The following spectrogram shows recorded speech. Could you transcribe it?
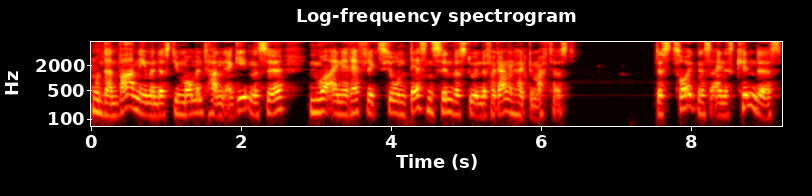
Und dann wahrnehmen, dass die momentanen Ergebnisse nur eine Reflexion dessen sind, was du in der Vergangenheit gemacht hast das Zeugnis eines Kindes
